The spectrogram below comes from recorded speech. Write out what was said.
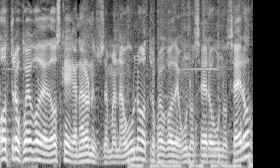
Otro juego de dos que ganaron en su semana 1, otro juego de 1-0, 1-0. Ujú.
